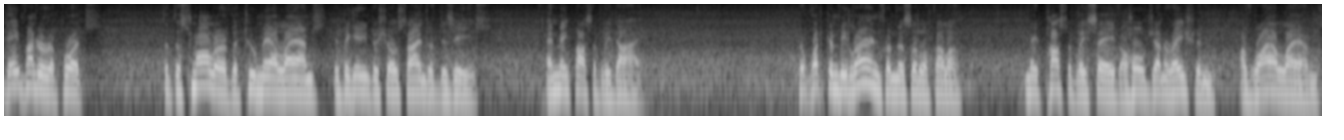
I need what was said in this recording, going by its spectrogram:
Dave Hunter reports that the smaller of the two male lambs is beginning to show signs of disease and may possibly die. But what can be learned from this little fellow may possibly save a whole generation of wild lambs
